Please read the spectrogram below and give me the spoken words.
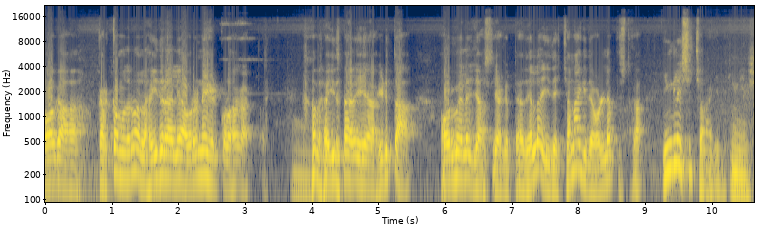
ಅವಾಗ ಕರ್ಕೊಂಬಂದ್ರು ಅಲ್ಲಿ ಹೈದರಾಲಿ ಅವರನ್ನೇ ಹಿಡ್ಕೊಳ್ಳೋ ಹಾಗೆ ಆಗ್ತಾರೆ ಅದು ಐದಾರು ಹಿಡಿತ ಅವ್ರ ಮೇಲೆ ಜಾಸ್ತಿ ಆಗುತ್ತೆ. ಅದೆಲ್ಲ ಇದೆ. ಚೆನ್ನಾಗಿದೆ. ಒಳ್ಳೆ ಪುಸ್ತಕ. ಇಂಗ್ಲೀಷ್ ಚೆನ್ನಾಗಿದೆ. ಇಂಗ್ಲಿಷ್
